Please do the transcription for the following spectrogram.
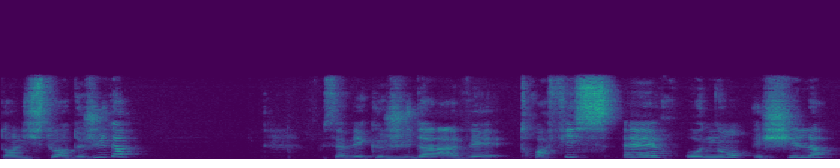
dans l'histoire de Judas. Vous savez que Judas avait trois fils, Er, Onan et Sheila.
